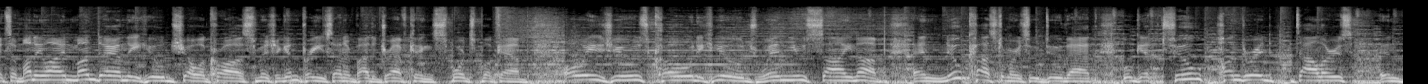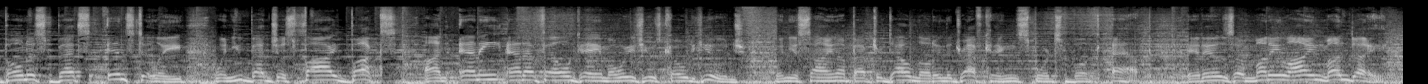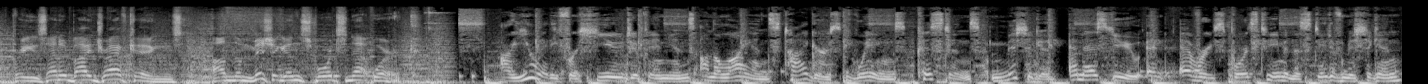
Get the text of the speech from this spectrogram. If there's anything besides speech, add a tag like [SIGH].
It's a Moneyline Monday on the huge show across Michigan, presented by the DraftKings Sportsbook app. Always use code HUGE when you sign up, and new customers who do that will get $200 in bonus bets instantly when you bet just five bucks on any NFL game. Always use code HUGE when you sign up after downloading the DraftKings Sportsbook app. It is a Moneyline Monday, presented by DraftKings on the Michigan Sports Network. Are you ready for huge opinions on the Lions, Tigers, Wings, Pistons, Michigan, MSU, and every sports team in the state of Michigan?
